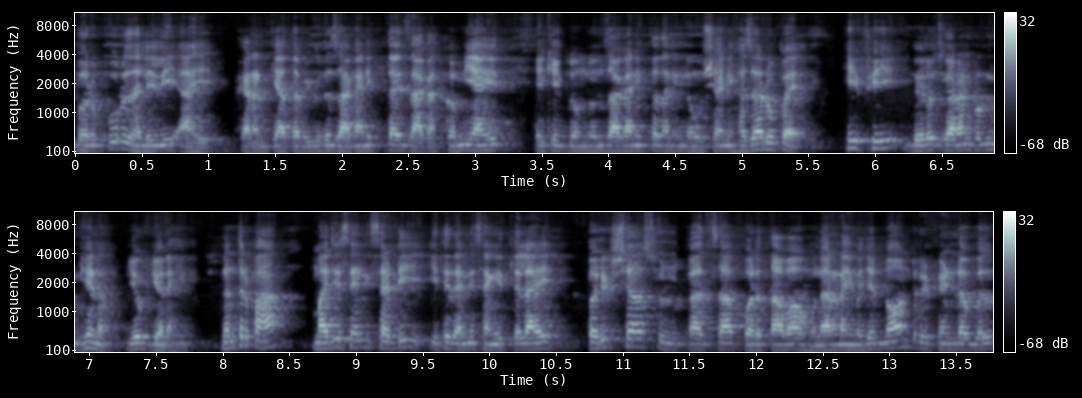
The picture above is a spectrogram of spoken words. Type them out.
भरपूर झालेली आहे. कारण की आता विविध जागा निघत आहेत जागा कमी आहेत. एक एक दोन दोन जागा निघतात आणि नऊशे आणि हजार रुपये ही फी बेरोजगारांकडून घेणं योग्य नाही. नंतर पहा माजी सैनिकसाठी इथे त्यांनी सांगितलेलं आहे परीक्षा शुल्काचा परतावा होणार नाही. म्हणजे नॉन रिफंडेबल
